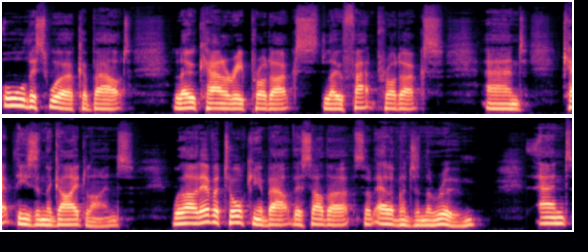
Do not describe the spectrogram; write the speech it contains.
all this work about low calorie products, low fat products, and kept these in the guidelines without ever talking about this other sort of element in the room. And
